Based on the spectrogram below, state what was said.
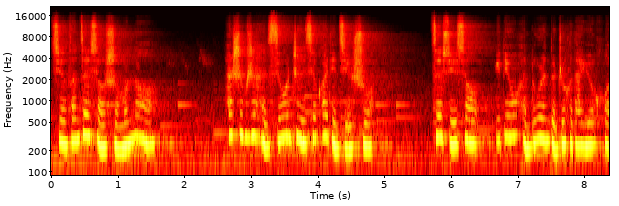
简凡在想什么呢？他是不是很希望这一切快点结束？在学校一定有很多人等着和他约会。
